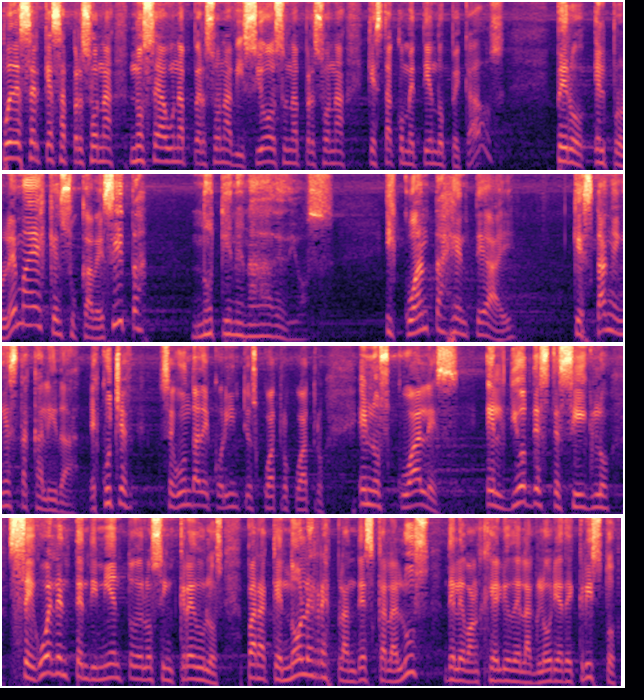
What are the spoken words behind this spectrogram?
puede ser que esa persona no sea una persona viciosa, una persona que está cometiendo pecados. Pero el problema es que en su cabecita no tiene nada de Dios. ¿Y cuánta gente hay que están en esta calidad. Escuche segunda de Corintios 4:4, en los cuales el Dios de este siglo cegó el entendimiento de los incrédulos para que no les resplandezca la luz del evangelio de la gloria de Cristo,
